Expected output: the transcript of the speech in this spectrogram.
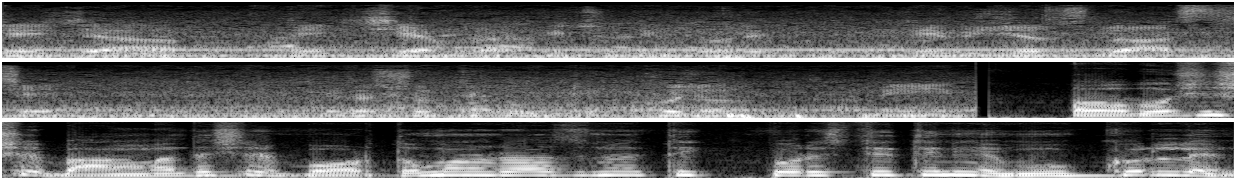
বাংলাদেশে যা দেখছি আমরা কিছুদিন ধরে যে ভিজুয়ালসগুলো আসছে এটা সত্যি খুব দুঃখজনক। আমি অবশেষে বাংলাদেশের বর্তমান রাজনৈতিক পরিস্থিতি নিয়ে মুখ খুললেন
